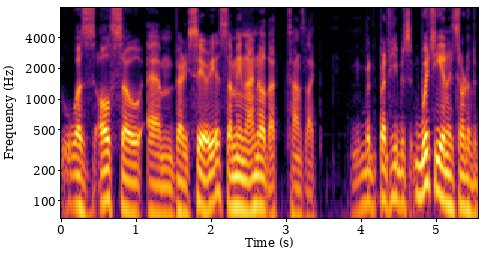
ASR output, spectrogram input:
was also um, very serious. I mean, I know that sounds like, but but he was witty in a sort of a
